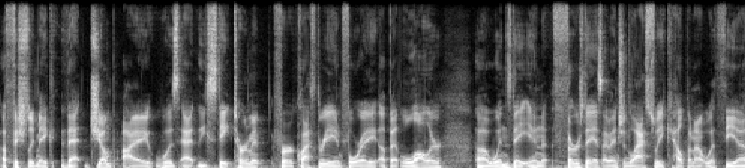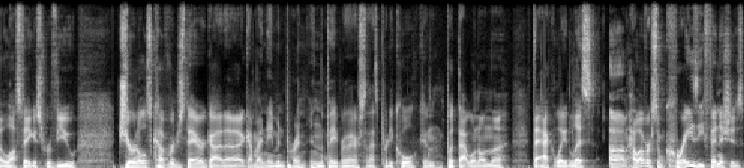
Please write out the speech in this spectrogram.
officially make that jump. I was at the state tournament for Class 3A and 4A up at Lawlor. Uh, Wednesday and Thursday, as I mentioned last week, helping out with the uh, Las Vegas Review journals coverage there. Got uh, got my name in print in the paper there, so that's pretty cool. Can put that one on the the accolade list. Um, however, some crazy finishes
